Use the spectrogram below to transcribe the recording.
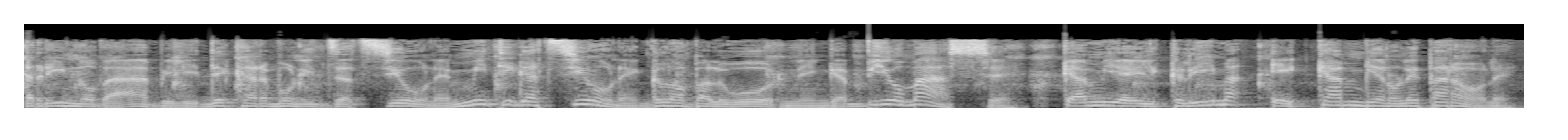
Rinnovabili, decarbonizzazione, mitigazione, global warming, biomasse. Cambia il clima e cambiano le parole.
